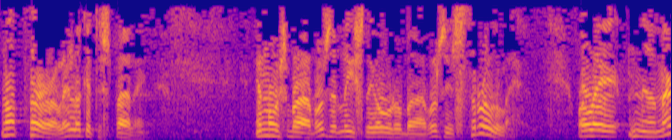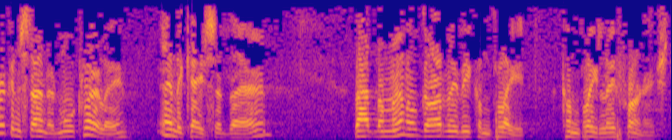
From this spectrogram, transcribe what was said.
not thoroughly. Look at the spelling. In most Bibles, at least the older Bibles, it's thoroughly. Well, the American Standard more clearly indicates it there that the man of God may be complete, completely furnished.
